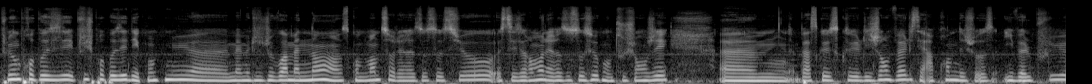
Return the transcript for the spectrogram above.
Plus, on proposait, plus je proposais des contenus, euh, même je vois maintenant, hein, ce qu'on demande sur les réseaux sociaux, c'est vraiment les réseaux sociaux qui ont tout changé. parce que ce que les gens veulent, c'est apprendre des choses. Ils veulent plus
